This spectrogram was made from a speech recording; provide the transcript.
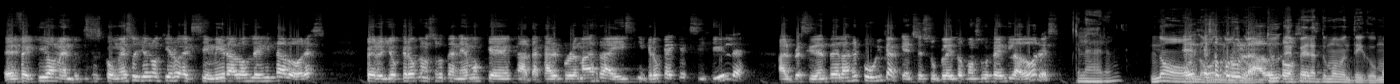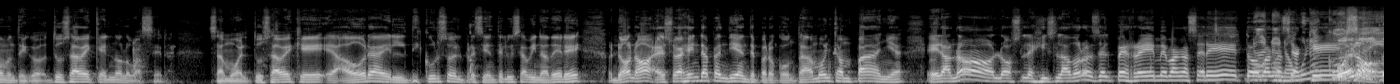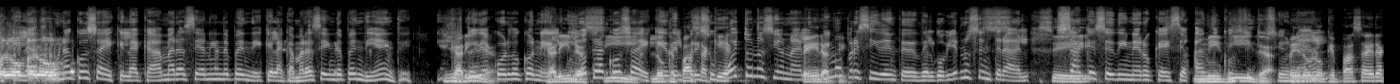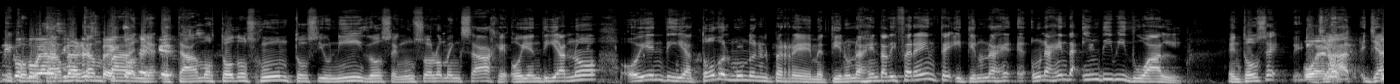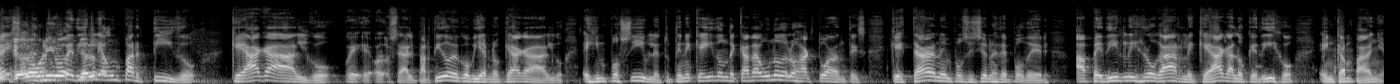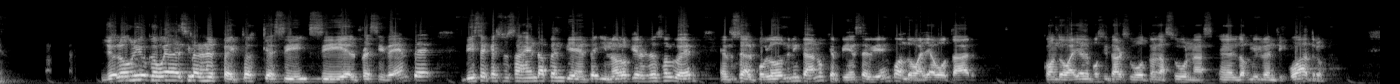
Efectivamente, entonces con eso yo no quiero eximir a los legisladores, pero yo creo que nosotros tenemos que atacar el problema de raíz y creo que hay que exigirle al presidente de la República que eche su pleito con sus legisladores. Claro. No, Es- no, eso no, por un no. lado, Tú- entonces. espérate un momentico, un momentico. Tú sabes que él no lo va a hacer. Samuel, tú sabes que ahora el discurso del presidente Luis Abinader es, no, no, eso es independiente, pero contamos en campaña, era, no, los legisladores del PRM van a hacer esto, No, van no, a no. hacer Una, aquello. Bueno, pero- que la, pero- una cosa es que la Cámara sea independiente, que la Cámara sea independiente. Y yo estoy de acuerdo con él. y otra sí, cosa es que, que del que- presupuesto nacional, el mismo presidente desde el gobierno central Sí. saque ese dinero que es Mi vida, anticonstitucional. pero lo que pasa era que como estábamos en campaña, es que- estábamos todos juntos y unidos en un solo mensaje. Hoy en día no. Hoy en día todo el mundo en el PRM tiene una agenda diferente y tiene una, una agenda individual. Entonces, Bueno, ya, ya eso de único- pedirle lo- a un partido que haga algo, eh, o sea, el partido de gobierno que haga algo, es imposible. Tú tienes que ir donde cada uno de los actuantes que están en posiciones de poder a pedirle y rogarle que haga lo que dijo en campaña. Yo lo único que voy a decir al respecto es que si, si el presidente dice que eso es agenda pendiente y no lo quiere resolver, entonces al pueblo dominicano que piense bien cuando vaya a votar, cuando vaya a depositar su voto en las urnas en el 2024.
